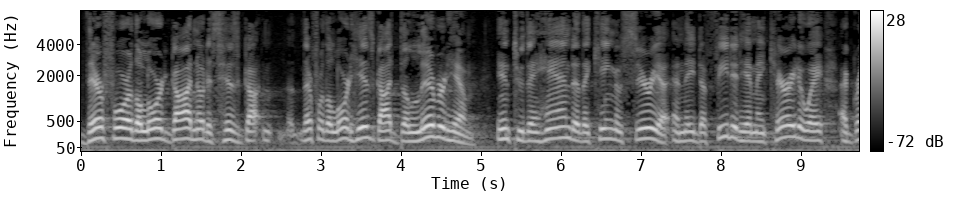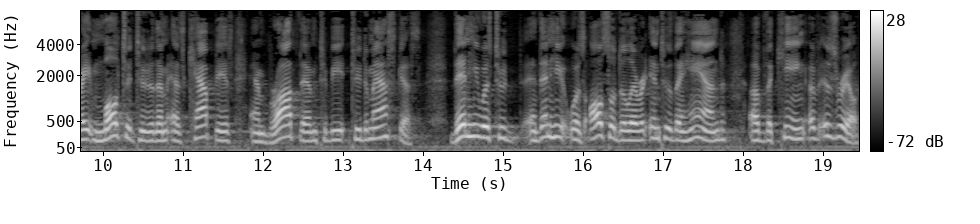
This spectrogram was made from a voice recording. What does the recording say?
Therefore, the Lord God, notice his God, therefore, the Lord his God delivered him into the hand of the king of Syria, and they defeated him and carried away a great multitude of them as captives and brought them to be to Damascus. Then he was to and then he was also delivered into the hand of the king of Israel,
